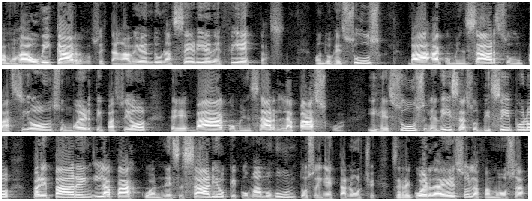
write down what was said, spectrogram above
Vamos a ubicarlos. Están habiendo una serie de fiestas. Cuando Jesús va a comenzar su pasión, su muerte y pasión, va a comenzar la Pascua. Y Jesús le dice a sus discípulos, preparen la Pascua, necesario que comamos juntos en esta noche. ¿Se recuerda eso? La famosa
